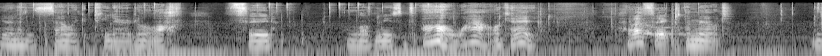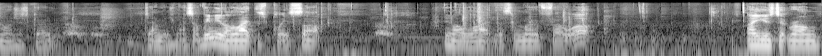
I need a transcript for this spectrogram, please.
You know, it doesn't sound like a teenager at all. Food. Love me some. food. Oh wow. Okay. Perfect amount. Now I'll just go damage myself. We need to light this place up. We need to light this mofo up. I used it wrong.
